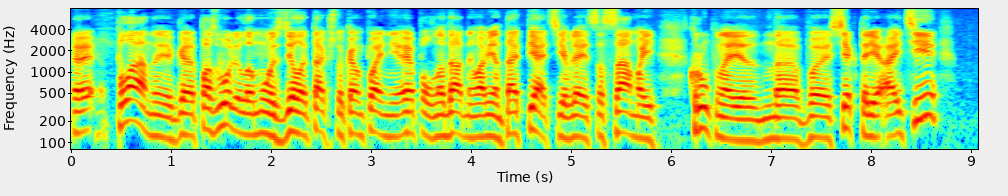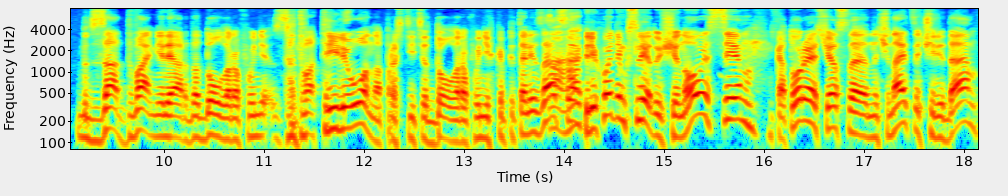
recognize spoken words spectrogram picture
Э, планы позволил ему сделать так, что компания Apple на данный момент опять является самой крупной в секторе IT за 2 миллиарда долларов, у них, за 2 триллиона, простите, долларов у них капитализация. Ага. Переходим к следующей новости, которая сейчас э, начинается череда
